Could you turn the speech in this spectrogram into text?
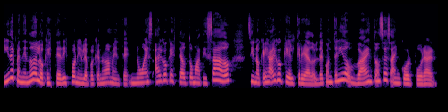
y dependiendo de lo que esté disponible, porque nuevamente no es algo que esté automatizado, sino que es algo que el creador de contenido va entonces a incorporar.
